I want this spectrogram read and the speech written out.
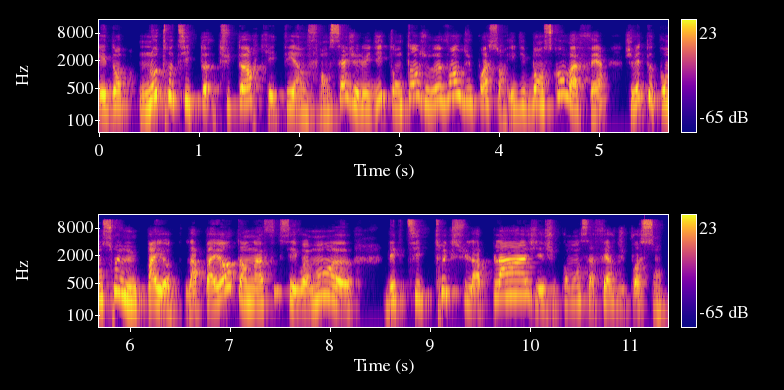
Et donc, notre tuteur qui était un Français, je lui dis, tonton, je veux vendre du poisson. Il dit, bon, ce qu'on va faire, je vais te construire une paillote. La paillote, en Afrique, c'est vraiment euh, des petits trucs sur la plage et je commence à faire du poisson.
